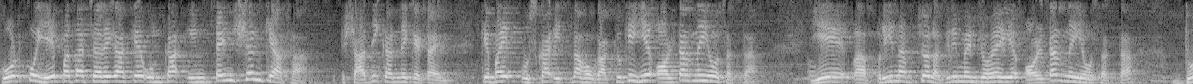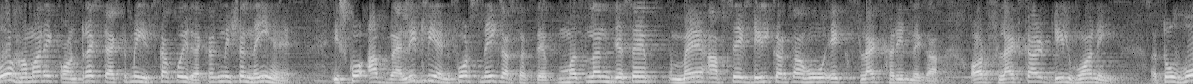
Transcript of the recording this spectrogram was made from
कोर्ट को यह पता चलेगा कि उनका इंटेंशन क्या था शादी करने के टाइम कि भाई उसका इतना होगा, क्योंकि ये ऑल्टर नहीं हो सकता। ये प्री नप्चुअल अग्रीमेंट जो है, ये ऑल्टर नहीं हो सकता। दो हमारे कॉन्ट्रैक्ट एक्ट में इसका कोई रिकग्निशन नहीं है इसको आप वैलिडली एनफोर्स नहीं कर सकते। मसलन जैसे मैं आपसे एक डील करता हूँ एक फ्लैट खरीदने का और फ्लैट का डील हुआ नहीं तो वो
